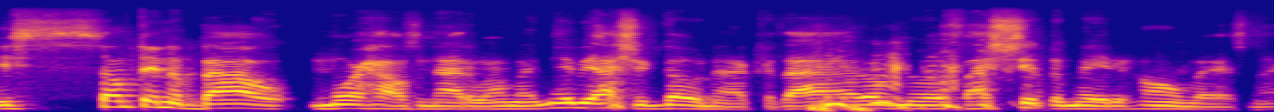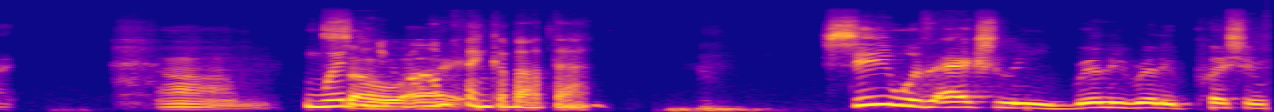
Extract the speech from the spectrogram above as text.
it's something about Morehouse now I'm like, maybe I should go now because I don't know if I should have made it home last night. Um, what so, did your mom uh, think about that? She was actually really, really pushing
